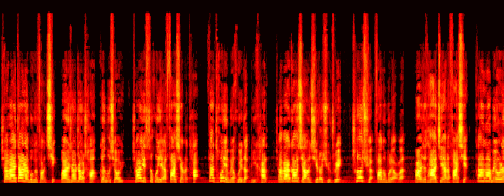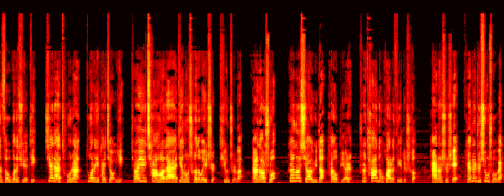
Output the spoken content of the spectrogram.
小白当然不会放弃，晚上照常跟踪小雨。小雨似乎也发现了他，但头也没回的离开了。小白刚想骑着去追，车却发动不了了。而且他惊讶的发现，刚刚没有人走过的雪地，现在突然多了一排脚印，脚印恰好在电动车的位置停止了。难道说？跟踪小雨的还有别人，是他弄坏了自己的车，还能是谁？肯定是凶手呗。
